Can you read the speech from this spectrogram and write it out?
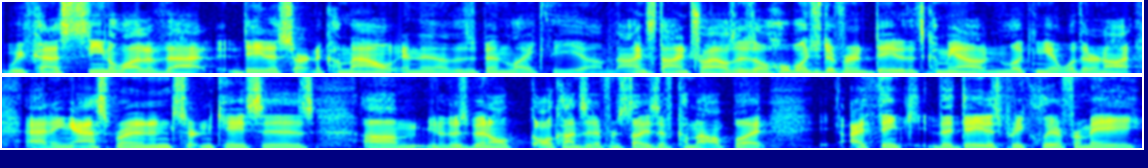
we've kind of seen a lot of that data starting to come out. And uh, there's been like the, um, the Einstein trials. And there's a whole bunch of different data that's coming out and looking at whether or not adding aspirin in certain cases. Um, you know, there's been all, all kinds of different studies have come out. But I think the data is pretty clear from a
